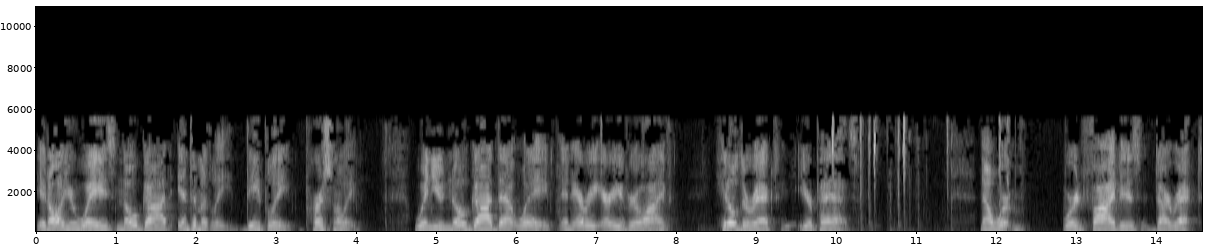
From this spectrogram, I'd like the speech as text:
In all your ways, know God intimately, deeply, personally. When you know God that way in every area of your life, He'll direct your paths. Now, word, word 5 is direct.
